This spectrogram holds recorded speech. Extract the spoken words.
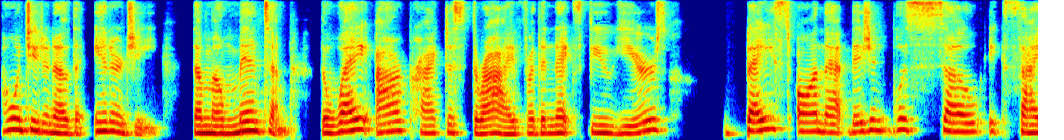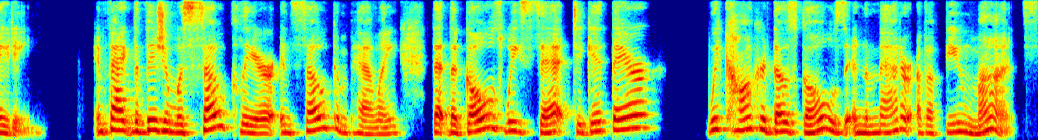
I want you to know the energy, the momentum, the way our practice thrived for the next few years based on that vision was so exciting. In fact, the vision was so clear and so compelling that the goals we set to get there we conquered those goals in the matter of a few months.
